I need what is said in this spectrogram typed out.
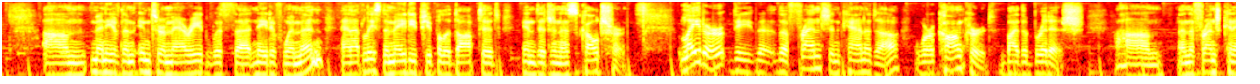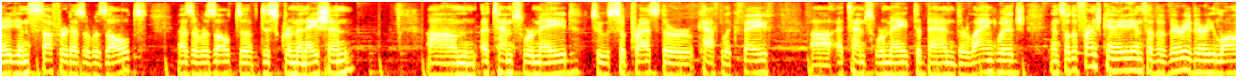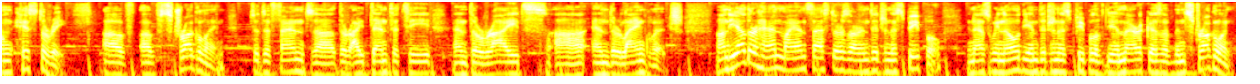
Um, many of them intermarried with uh, native women, and at least the Métis people adopted indigenous culture. Later, the, the, the, French in Canada were conquered by the British, um, and the French Canadians suffered as a result, as a result of discrimination um, attempts were made to suppress their Catholic faith. Uh, attempts were made to ban their language. And so the French Canadians have a very, very long history of, of struggling to defend uh, their identity and their rights uh, and their language. On the other hand, my ancestors are indigenous people. And as we know, the indigenous people of the Americas have been struggling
